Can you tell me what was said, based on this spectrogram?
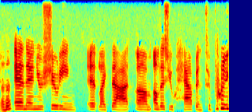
mhm. and then you're shooting it like that um, unless you happen to bring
